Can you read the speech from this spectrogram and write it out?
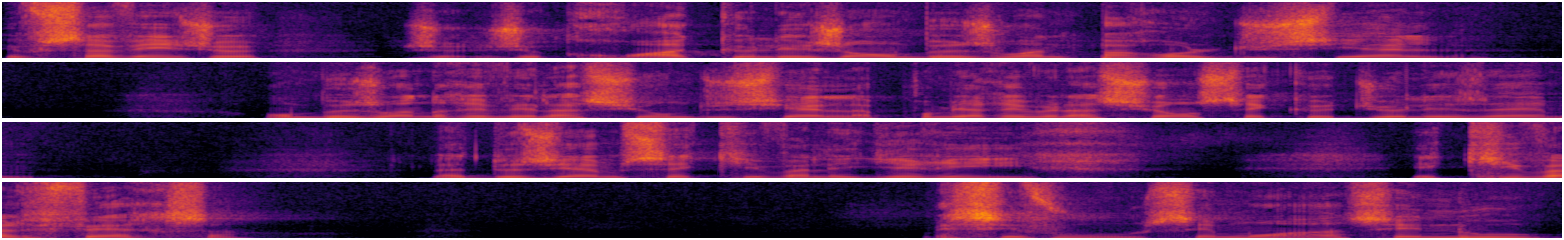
Et vous savez, je crois que les gens ont besoin de paroles du ciel, ont besoin de révélations du ciel. La première révélation, c'est que Dieu les aime. La deuxième, c'est qui va les guérir. Et qui va le faire, ça? Mais c'est vous, c'est moi, c'est nous,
